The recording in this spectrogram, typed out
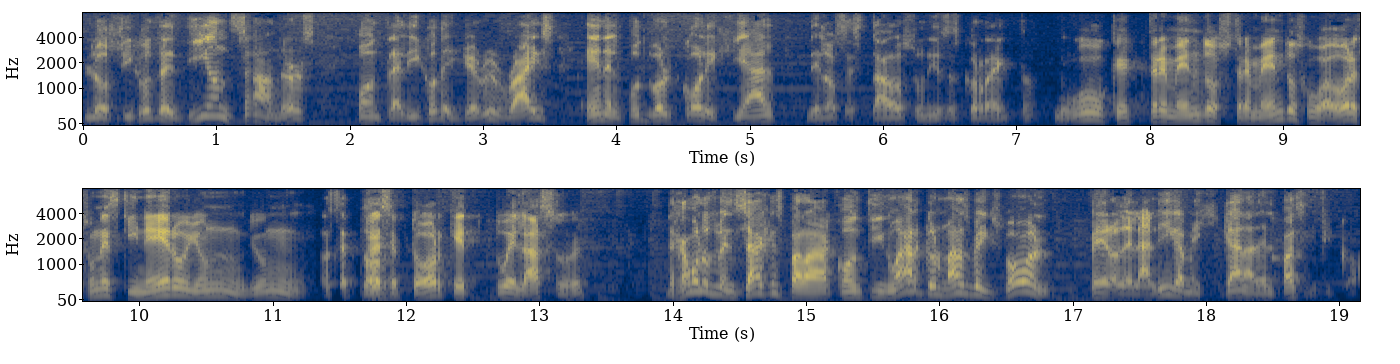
los hijos de Dion Sanders contra el hijo de Jerry Rice en el fútbol colegial de los Estados Unidos, es correcto. Uh, qué tremendos, tremendos jugadores, un esquinero y un, un receptor. receptor. qué duelazo. ¿eh? Dejamos los mensajes para continuar con más béisbol, pero de la Liga Mexicana del Pacífico.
